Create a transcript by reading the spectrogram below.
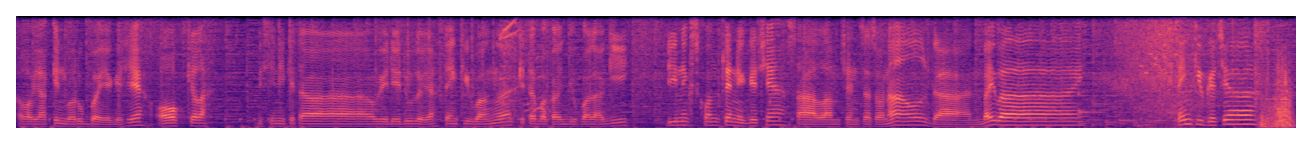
kalau yakin baru buy ya guys ya. Oke lah. Di sini kita WD dulu ya. Thank you banget. Kita bakalan jumpa lagi di next konten ya guys ya. Salam sensasional dan bye bye thank you guys ya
